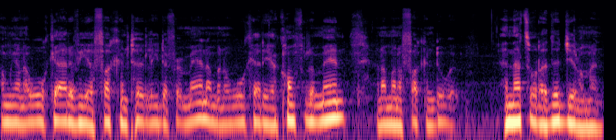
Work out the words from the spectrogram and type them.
I'm gonna walk out of here a fucking totally different man. I'm gonna walk out of here a confident man, and I'm gonna fucking do it. And that's what I did, gentlemen.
